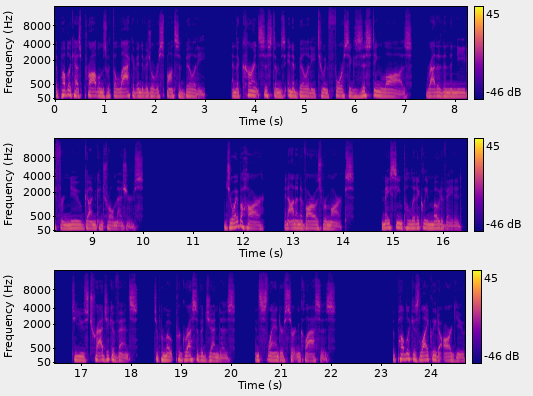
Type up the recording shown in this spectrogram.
The public has problems with the lack of individual responsibility and the current system's inability to enforce existing laws rather than the need for new gun control measures. Joy Behar and Ana Navarro's remarks may seem politically motivated to use tragic events to promote progressive agendas and slander certain classes. The public is likely to argue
